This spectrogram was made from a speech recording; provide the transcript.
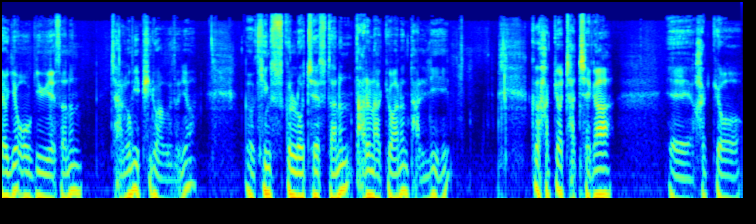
여기 오기 위해서는 자금이 필요하거든요. 그 킹스쿨 로체스터는 다른 학교와는 달리 그 학교 자체가 예, 학교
